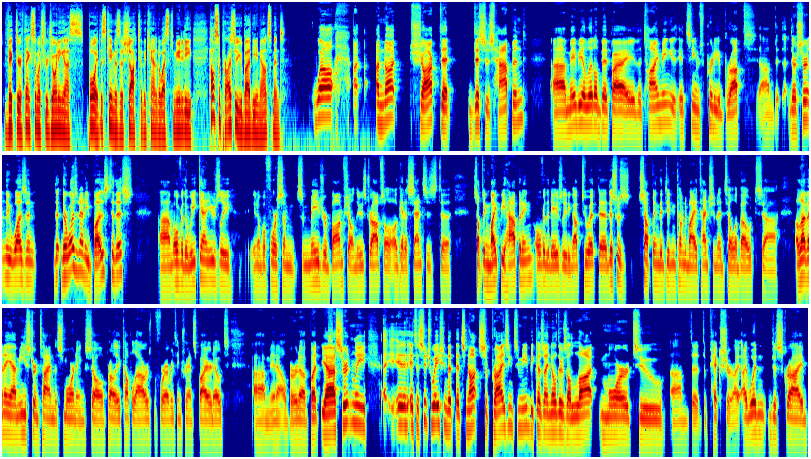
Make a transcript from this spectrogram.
Victor, thanks so much for joining us. Boy, this came as a shock to the Canada West community. How surprised are you by the announcement? Well, I, am not shocked that this has happened. Uh, maybe a little bit by the timing. It, it seems pretty abrupt. Um, th- there certainly wasn't th- there wasn't any buzz to this um, over the weekend. Usually, you know, before some some major bombshell news drops, I'll, I'll, get a sense as to something might be happening over the days leading up to it. Uh, this was something that didn't come to my attention until about. Uh, 11 a.m. Eastern time this morning, so probably a couple hours before everything transpired out um, in Alberta. But yeah, certainly uh, it, it's a situation that, that's not surprising to me because I know there's a lot more to um, the, the picture. I, I wouldn't describe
